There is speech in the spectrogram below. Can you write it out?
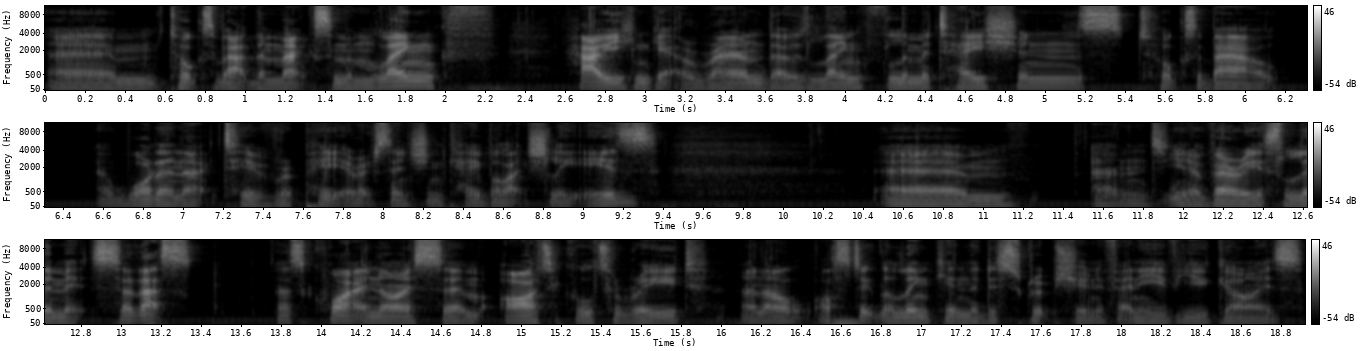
Um, talks about the maximum length, how you can get around those length limitations, talks about what an active repeater extension cable actually is, um, and you know various limits. So that's that's quite a nice um, article to read, and I'll I'll stick the link in the description if any of you guys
